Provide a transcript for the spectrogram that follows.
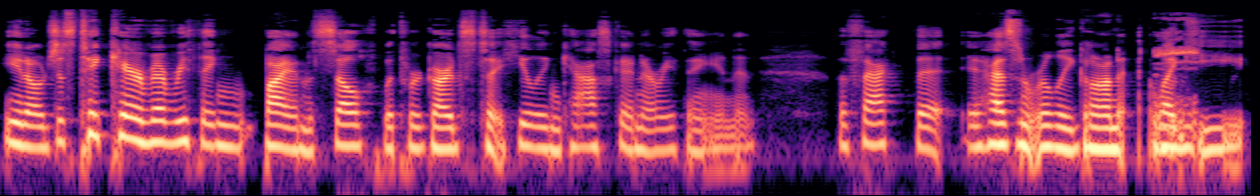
you know, just take care of everything by himself with regards to healing Casca and everything. And then the fact that it hasn't really gone like he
